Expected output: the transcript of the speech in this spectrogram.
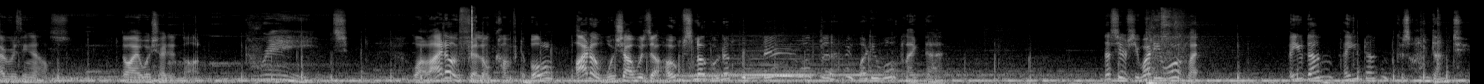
everything else. Though I wish I did not. Great. Well, I don't feel uncomfortable. I don't wish I was at home snuggled up in bed. What the heck? Why do you walk like that? No, seriously, why do you walk like... Are you done? Are you done? Because I'm done too.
